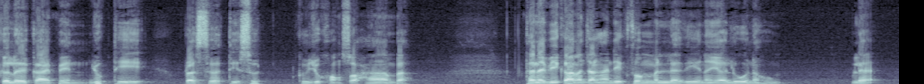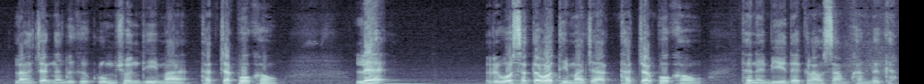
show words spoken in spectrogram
ก็เลยกลายเป็นยุคที่ประเสริฐที่สุด คือยุคของซอฮาบะท่านนบีกล่าวหลังจากนั้นอีกซุมมันละดีนยาลูนะฮุมและ หลังจากนั้นก็คือกลุ่มชนที่มาถัดจากพวกเขา และหรือว่าศตวรรษที่มาจากถัดจากพวกเขาท่านนบีได้กล่าวสามครั้งด้วยกัน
